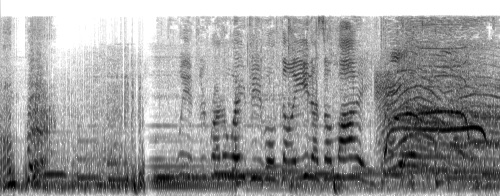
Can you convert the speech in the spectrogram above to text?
Thumper! We have to run away, people. They'll eat us alive. Ah!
